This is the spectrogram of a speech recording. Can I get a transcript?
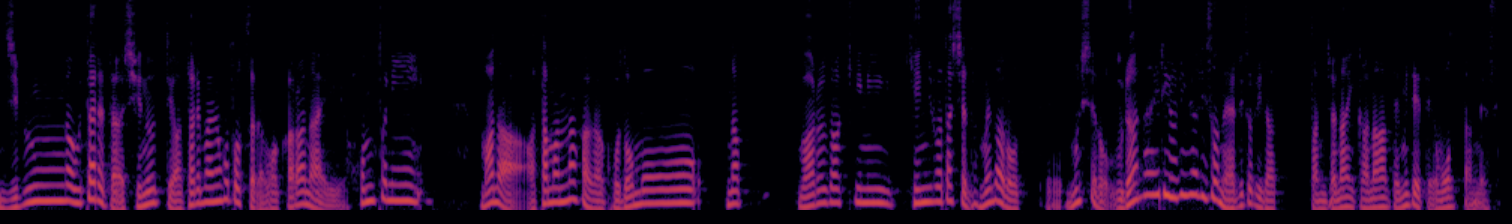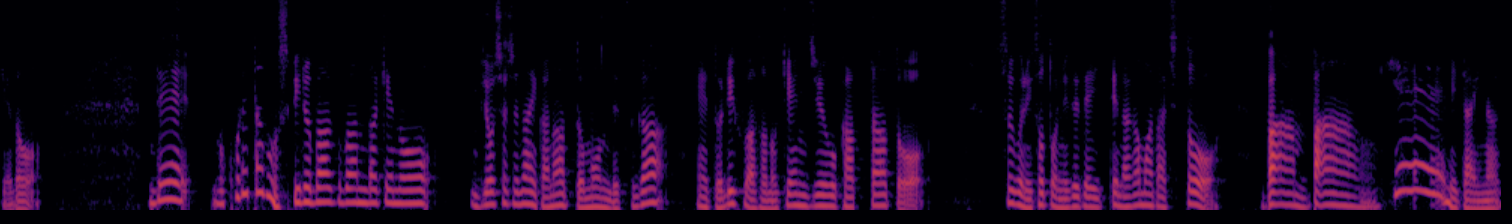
自分が撃たれたら死ぬっていう当たり前のことすらわからない。本当にまだ頭の中が子供な悪ガキに拳銃渡しちゃダメだろうってむしろ占い理由になりそうなやり取りだったんじゃないかなって見てて思ったんですけど。でこれ多分スピルバーグ版だけの描写じゃないかなと思うんですが、えーと、リフはその拳銃を買った後すぐに外に出て行って仲間たちとバンバンヒエーみたいな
